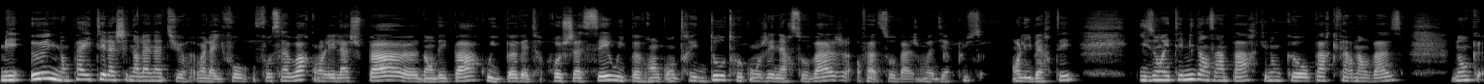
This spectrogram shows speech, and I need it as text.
Mais eux, ils n'ont pas été lâchés dans la nature. Voilà, il faut, faut savoir qu'on les lâche pas euh, dans des parcs où ils peuvent être rechassés, où ils peuvent rencontrer d'autres congénères sauvages, enfin sauvages, on va dire plus en liberté. Ils ont été mis dans un parc, donc au parc Fernand Vaz. Donc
